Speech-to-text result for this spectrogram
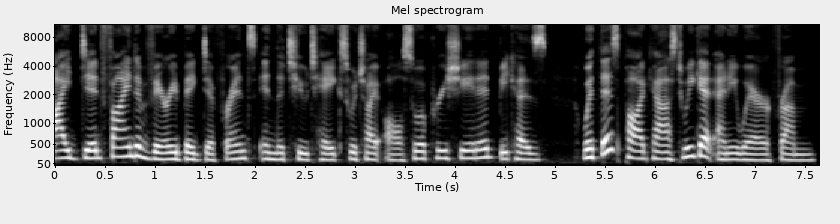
I did find a very big difference in the two takes, which I also appreciated because with this podcast, we get anywhere from,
